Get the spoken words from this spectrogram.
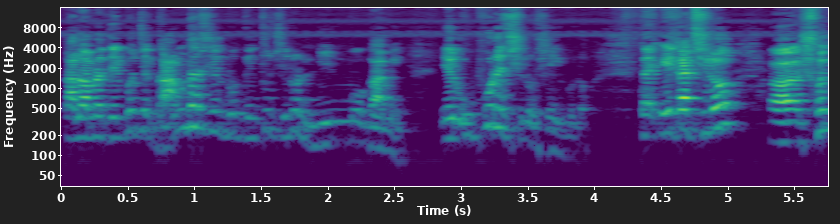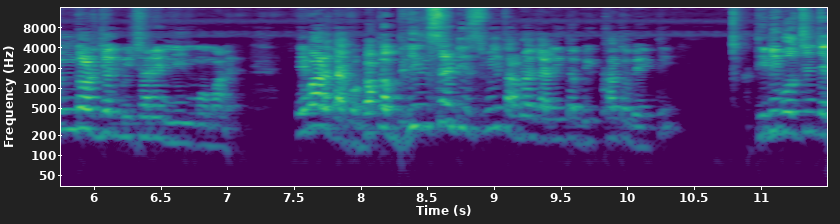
তাহলে আমরা দেখব যে গান্ধার শিল্প কিন্তু ছিল নিম্নগামী। এর উপরে ছিল সেইগুলো। তা এটা ছিল সৌন্দর্যের বিচারে নিম্নমানের। এবার দেখো, ডক্টর ভিনসেন্ট স্মিথ, আমরা জানি তা বিখ্যাত ব্যক্তি, তিনি বলছেন যে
